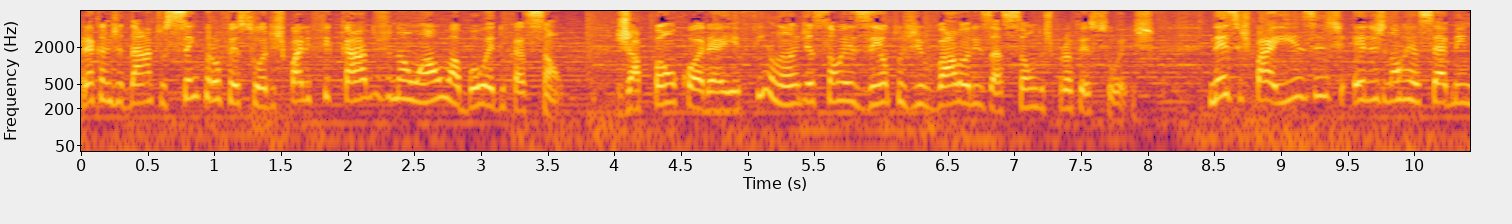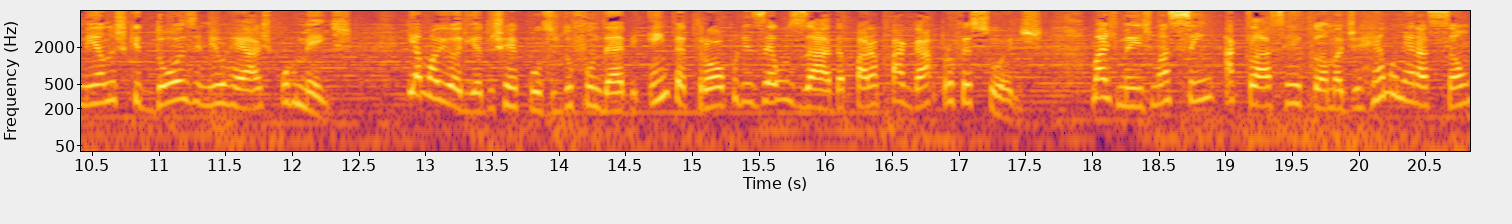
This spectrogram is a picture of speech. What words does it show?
Pré-candidato sem professores qualificados não há uma boa educação. Japão, Coreia e Finlândia são exemplos de valorização dos professores. Nesses países, eles não recebem menos que 12 mil reais por mês e a maioria dos recursos do Fundeb em Petrópolis é usada para pagar professores. Mas mesmo assim, a classe reclama de remuneração,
